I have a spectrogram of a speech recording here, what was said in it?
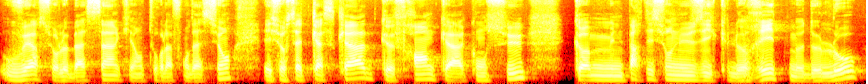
ouvert sur le bassin qui entoure la fondation et sur cette cascade que Franck a conçue comme une partition de musique. Le rythme de l'eau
